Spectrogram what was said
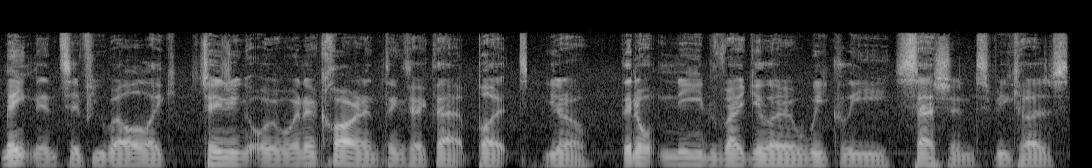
maintenance, if you will, like changing oil in a car and things like that. But, you know, they don't need regular weekly sessions because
